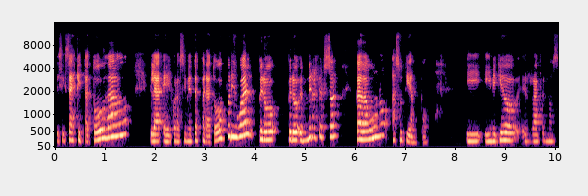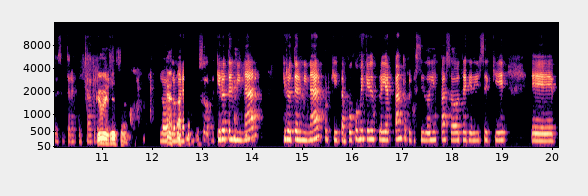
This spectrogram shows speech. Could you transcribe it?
Es decir, sabes que está todo dado, el conocimiento es para todos por igual, pero, pero en mi reflexión cada uno a su tiempo. Y, y me quedo, eh, Rafa, no sé si te has escuchado, pero lo, lo, maravilloso. quiero terminar, quiero terminar porque tampoco me quiero explayar tanto, porque si doy espacio a otra que dice que, eh,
